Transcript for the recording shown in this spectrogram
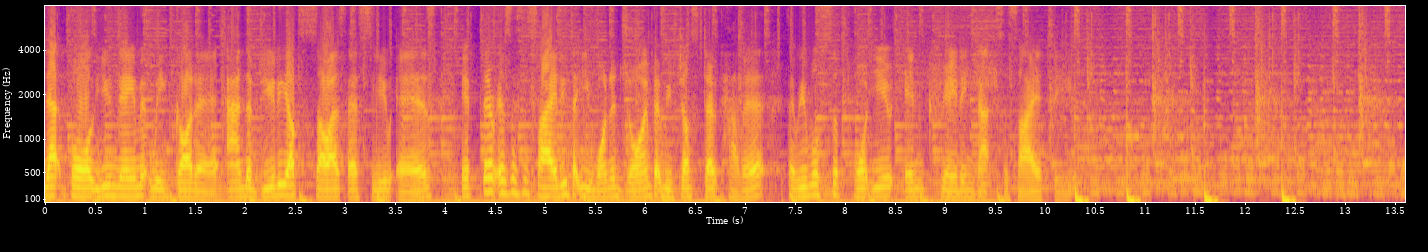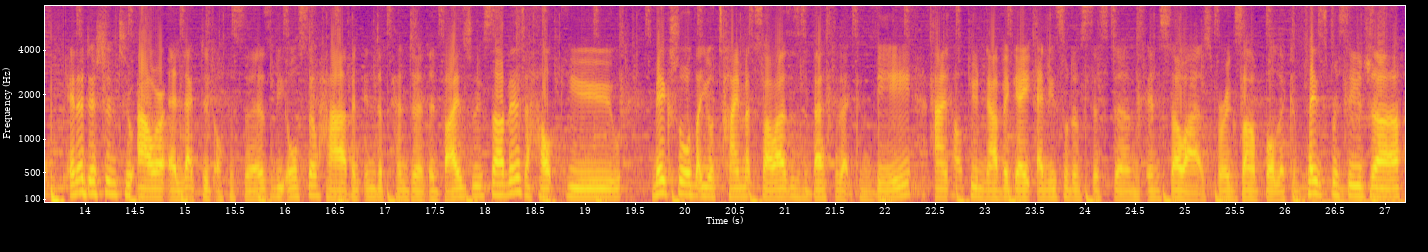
netball, you name it, we got it. And the beauty of SOAS SU is, if there is a society that you want to join but we just don't have it, then we will support you in creating that society. In addition to our elected officers, we also have an independent advisory service to help you Make sure that your time at SOAS is the best that it can be and help you navigate any sort of systems in SOAS. For example, a complaints procedure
